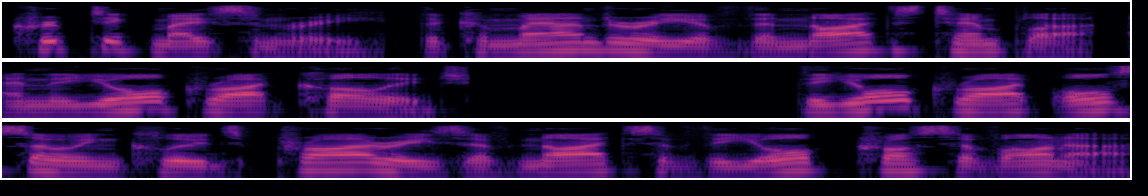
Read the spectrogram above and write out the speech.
Cryptic Masonry, the Commandery of the Knights Templar, and the York Rite College. The York Rite also includes priories of Knights of the York Cross of Honour,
